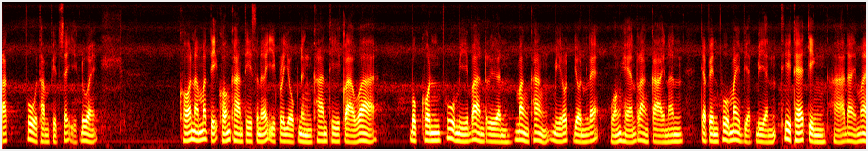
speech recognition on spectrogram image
รักผู้ทำผิดเสียอีกด้วย ขอนำมติของคานทีเสนออีกประโยคหนึ่งคานทีกล่าวว่า บุคคลผู้มีบ้านเรือน มั่งคั่ง มีรถยนต์และหวงแหนร่างกายนั้น จะเป็นผู้ไม่เบียดเบียนที่แท้จริงหาได้ไม่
